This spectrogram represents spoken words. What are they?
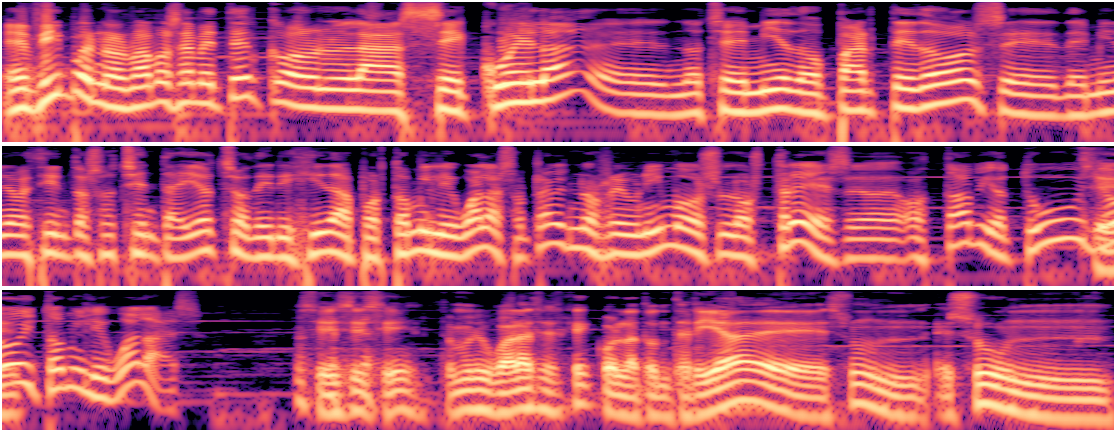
En fin, pues nos vamos a meter con la secuela, eh, Noche de Miedo, parte 2, eh, de 1988, dirigida por Tommy Lee Wallace. Otra vez nos reunimos los tres, eh, Octavio, tú, Sí. yo y Tommy Lee Wallace. Sí, sí, sí. Tommy Lee Wallace es que con la tontería es un, es un,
